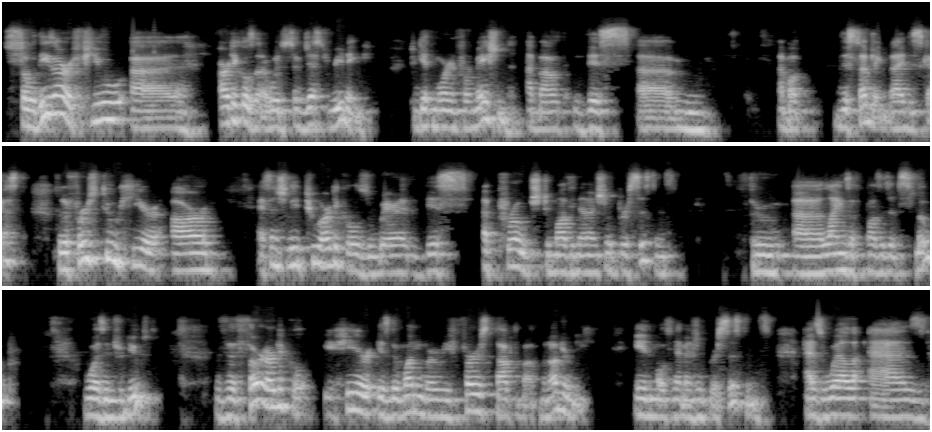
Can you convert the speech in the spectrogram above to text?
so these are a few uh, articles that I would suggest reading to get more information about this um, about this subject that I discussed. So the first two here are essentially two articles where this approach to multidimensional persistence through uh, lines of positive slope was introduced. The third article here is the one where we first talked about monodromy in multidimensional persistence, as well as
